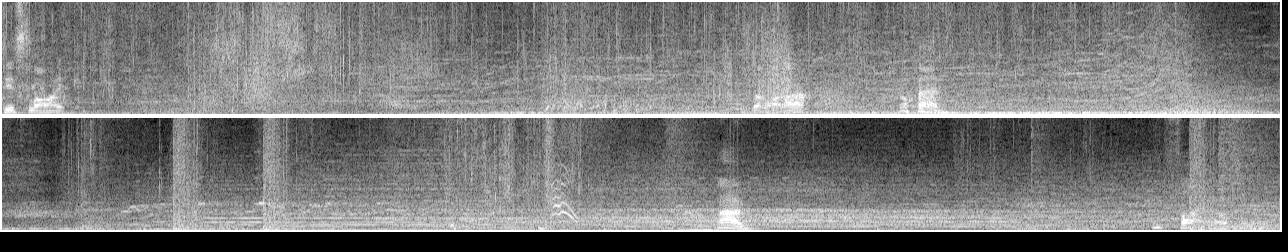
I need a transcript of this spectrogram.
Dislike. Don't like that. Not a fan. No. Need fire helps, isn't it?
